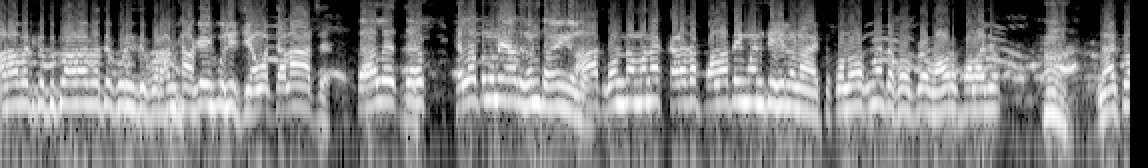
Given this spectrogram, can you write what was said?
আড়াবাদকে দুটো আড়াবাদে করে দিতে পারে আমি আগেই বলেছি আমার জানা আছে। তাহলে যাই হোক, খেলা তো মানে আধ ঘণ্টা হয়ে গেল। আধ ঘণ্টা মানে কাড়াটা পালাতেই মানতে ছিল না তো কোনো রকমে দেখো ভাঁড়ে পালালো হ্যাঁ। নাই তো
